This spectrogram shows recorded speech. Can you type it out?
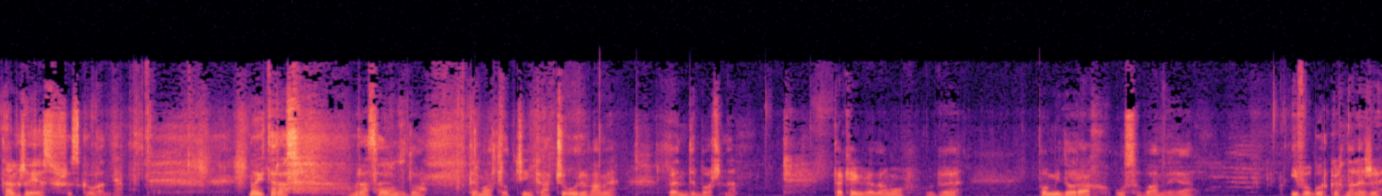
Także jest wszystko ładnie. No i teraz wracając do tematu odcinka, czy urywamy pędy boczne. Tak jak wiadomo, w pomidorach usuwamy je i w ogórkach należy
